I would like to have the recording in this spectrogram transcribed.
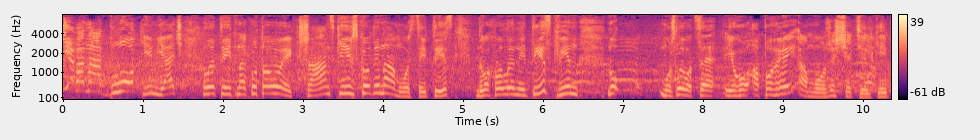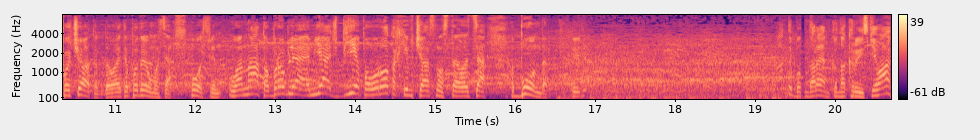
Б'є Ванат, блок. І м'яч летить на кутовик. Шанс київського Динамо. Ось цей тиск. Двохвилинний тиск. Він, ну. Можливо, це його апогей, а може ще тільки і початок. Давайте подивимося. Ось він. Ванат обробляє м'яч, б'є по воротах і вчасно стелиться Бондар. Бондаренко на Крисківа.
